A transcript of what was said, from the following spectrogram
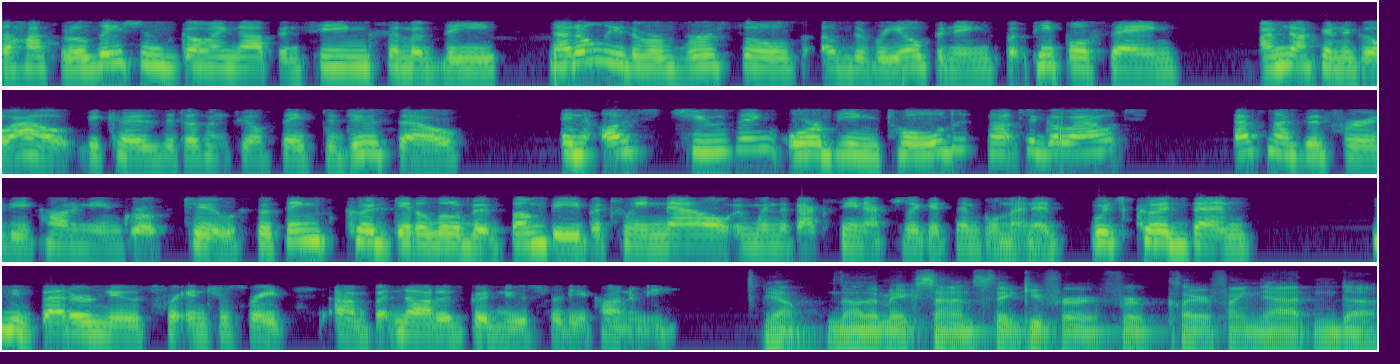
the hospitalizations going up and seeing some of the, not only the reversals of the reopenings, but people saying, I'm not going to go out because it doesn't feel safe to do so. And us choosing or being told not to go out that's not good for the economy and growth too. So things could get a little bit bumpy between now and when the vaccine actually gets implemented, which could then be better news for interest rates, um, but not as good news for the economy. Yeah, no, that makes sense. Thank you for for clarifying that. And uh,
